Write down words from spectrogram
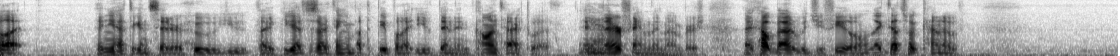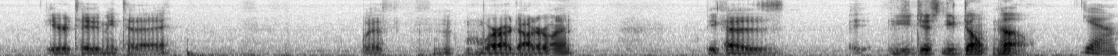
But then you have to consider who you like. You have to start thinking about the people that you've been in contact with and Yeah. their family members. Like, how bad would you feel? Like, that's what kind of irritated me today with where our daughter went because you just you don't know Yeah,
